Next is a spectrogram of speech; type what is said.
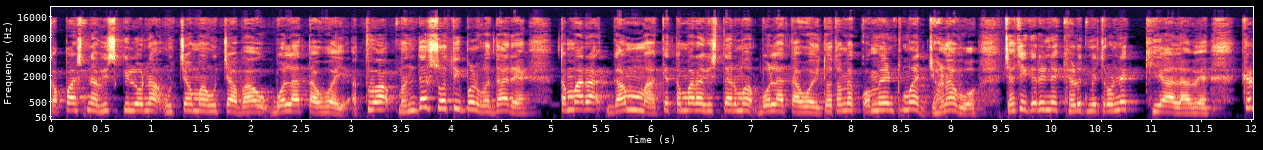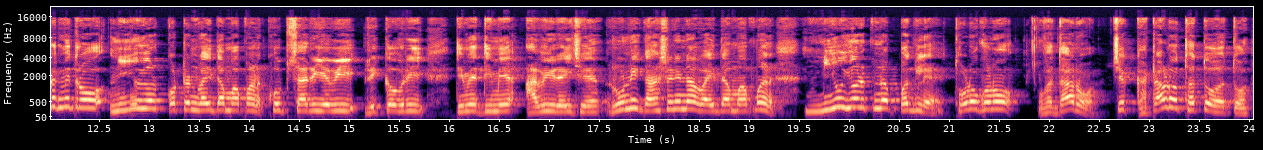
કપાસના વીસ કિલોના ઊંચામાં ઊંચા ભાવ બોલાતા હોય અથવા પંદરસોથી પણ વધારે તમારા ગામમાં કે તમારા વિસ્તારમાં બોલાતા હોય તો તમે કોમેન્ટમાં જણાવો, જેથી કરીને ખેડૂત મિત્રોને ખ્યાલ આવે. ખેડૂત મિત્રો ન્યૂયોર્ક કોટન વાયદામાં પણ ખૂબ સારી એવી રિકવરી ધીમે ધીમે આવી રહી છે. રૂની ઘાસણીના વાયદામાં પણ ન્યૂયોર્કના પગલે થોડો ઘણો વધારો જે ઘટાડો થતો હતો,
